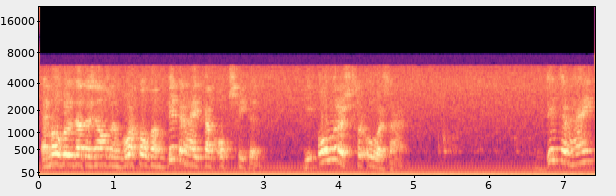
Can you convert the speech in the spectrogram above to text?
En mogelijk dat er zelfs een wortel van bitterheid kan opschieten, die onrust veroorzaakt. Bitterheid,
